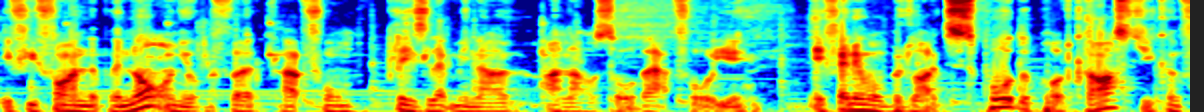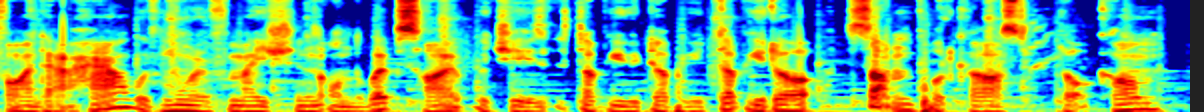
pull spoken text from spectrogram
If you find that we're not on your preferred platform, please let me know and I'll sort that for you. If anyone would like to support the podcast, you can find out how with more information on the website, which is www.suttonpodcast.com.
